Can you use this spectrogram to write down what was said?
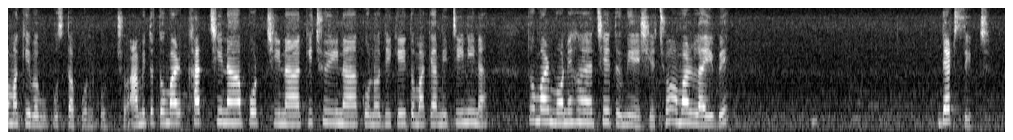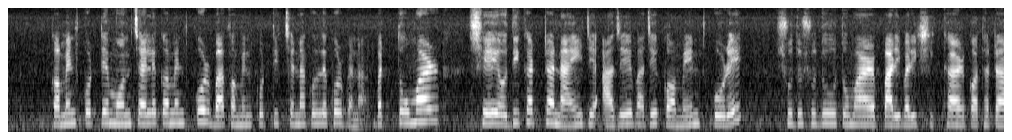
আমাকে এভাবে উপস্থাপন করছ? আমি তো তোমার খাচ্ছি না, পড়ছি না, কিছুই না, কোনো দিকেই তোমাকে আমি চিনি না। তোমার মনে হয়েছে তুমি এসেছ আমার লাইভে দ্যাটস ইট। কমেন্ট করতে মন চাইলে কমেন্ট করবা, কমেন্ট করতে ইচ্ছে না করলে করবে না। বাট তোমার সেই অধিকারটা নাই যে আজে বাজে কমেন্ট করে শুধু শুধু তোমার পারিবারিক শিক্ষার কথাটা,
